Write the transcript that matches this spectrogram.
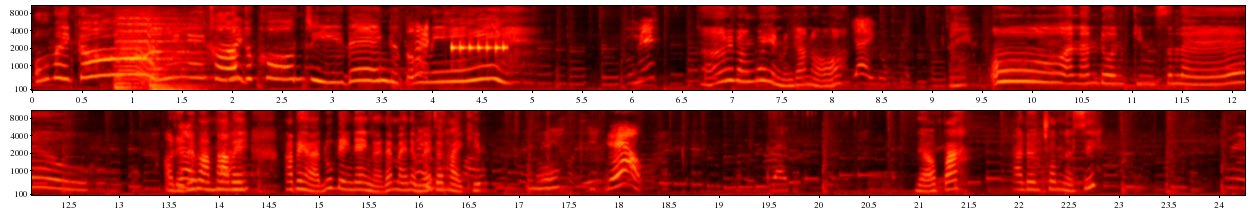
โอ้ my god นี่ไงคะทุกคนสีแดงอยู่ตรงนี้ตรงนี้ฮะพี่บังก็เห็นเหมือนกันเหรอ ใหญ่ลงไปโอ้อันนั้นโดนกินซะแล้วเอาเดี๋ยวพี่พามพาไปพาไปหาลูกแดงๆหน่อยได้ไหมเดี๋ยวแม่จะถ่ายคลิป อันนี้อีกแล้วอะไรเดี๋ยวปะพาเดินชมหน่อยสินี่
